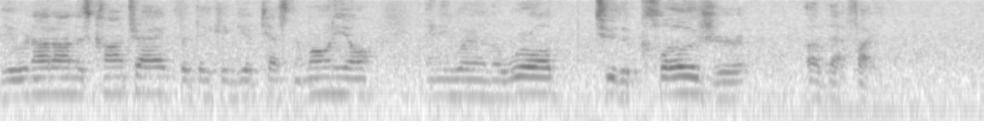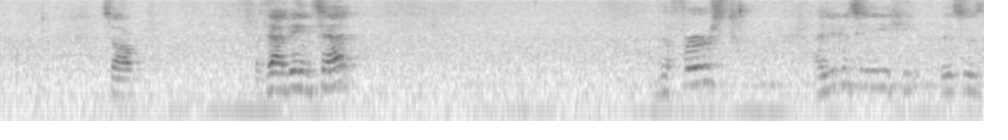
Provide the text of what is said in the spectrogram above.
They were not on this contract, but they can give testimonial anywhere in the world to the closure of that fight. So, with that being said, the first, as you can see, he, this is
